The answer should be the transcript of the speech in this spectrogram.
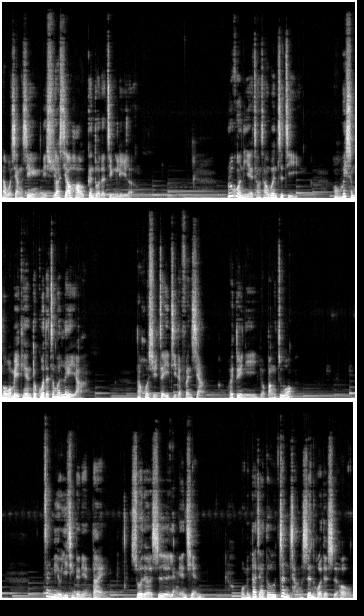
那我相信你需要消耗更多的精力了。如果你也常常问自己，哦，为什么我每天都过得这么累呀？那或许这一集的分享会对你有帮助哦。在没有疫情的年代，说的是两年前，我们大家都正常生活的时候。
